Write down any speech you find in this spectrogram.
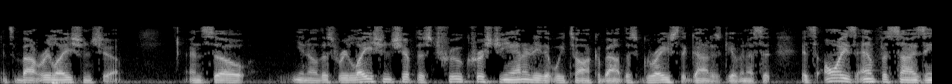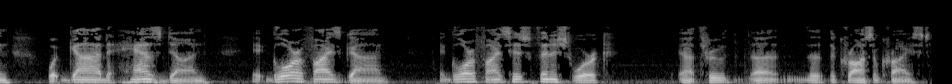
it's about relationship. And so, you know, this relationship, this true Christianity that we talk about, this grace that God has given us, it, it's always emphasizing what God has done. It glorifies God. It glorifies His finished work uh, through uh, the, the cross of Christ.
